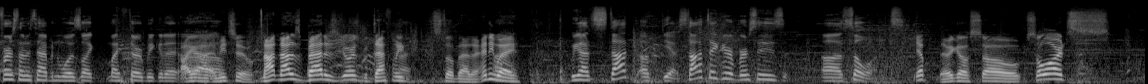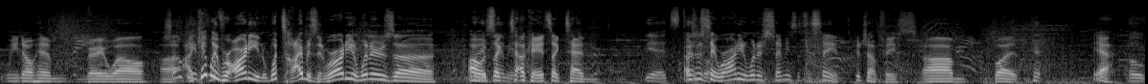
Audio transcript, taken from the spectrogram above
First time this happened was like my third week of it. I got uh, me too. Not not as bad as yours, but definitely Alright. still better. Anyway, We got stock. Uh, yeah, Stocktaker versus uh, Soul Arts. yep, there we go. So Soul Arts, we know him very well. Uh, I can't believe we're already in. What time is it? We're already in winners. Uh, oh, it's like okay, it's like ten. Yeah, it's. I was gonna say we're already in winners semis. That's insane. Good job, face. Um, but yeah. Oh,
